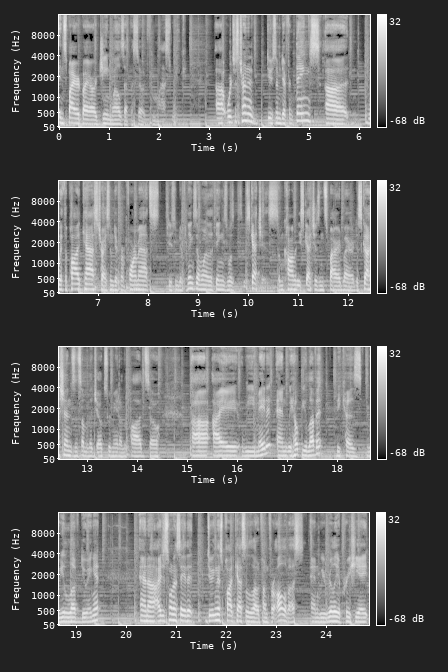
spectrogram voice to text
inspired by our Gene Wells episode from last week. Uh, we're just trying to do some different things uh, with the podcast, try some different formats, do some different things. And one of the things was some sketches, some comedy sketches inspired by our discussions and some of the jokes we made on the pod. So uh, I we made it, and we hope you love it because we love doing it. And uh, I just want to say that doing this podcast is a lot of fun for all of us, and we really appreciate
